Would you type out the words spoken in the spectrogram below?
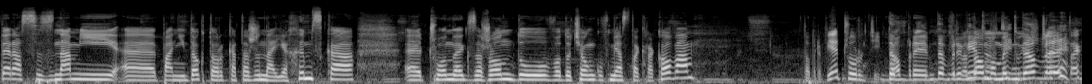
Teraz z nami e, pani doktor Katarzyna Jachymska, e, członek zarządu wodociągów miasta Krakowa. Dobry wieczór, dzień Dob- dobry. dobry wiadomo, wieczór, my dzień dobry. Tak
